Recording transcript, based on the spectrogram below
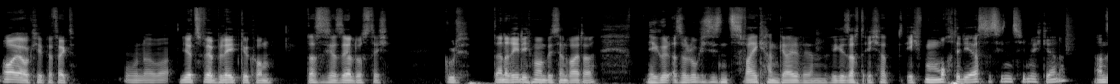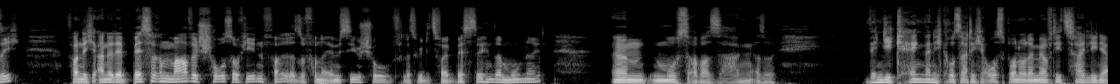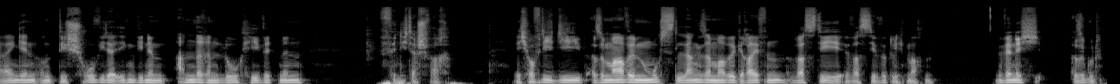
Oh ja, okay, perfekt. Wunderbar. Jetzt wäre Blade gekommen. Das ist ja sehr lustig. Gut, dann rede ich mal ein bisschen weiter. Nee, gut, also Loki Season 2 kann geil werden. Wie gesagt, ich hat, ich mochte die erste Season ziemlich gerne an sich. Fand ich eine der besseren Marvel-Shows auf jeden Fall. Also von der MCU-Show vielleicht sogar die zweitbeste hinter Moon Knight. Ähm, muss aber sagen, also wenn die Kang da nicht großartig ausbauen oder mehr auf die Zeitlinie eingehen und die Show wieder irgendwie einem anderen Loki widmen, finde ich das schwach. Ich hoffe, die, die, also Marvel muss langsam mal begreifen, was die, was die wirklich machen. Wenn ich, also gut,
